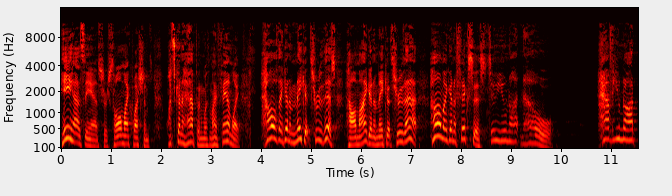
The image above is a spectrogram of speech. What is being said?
He has the answers to all my questions. What's going to happen with my family? How are they going to make it through this? How am I going to make it through that? How am I going to fix this? Do you not know? Have you not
